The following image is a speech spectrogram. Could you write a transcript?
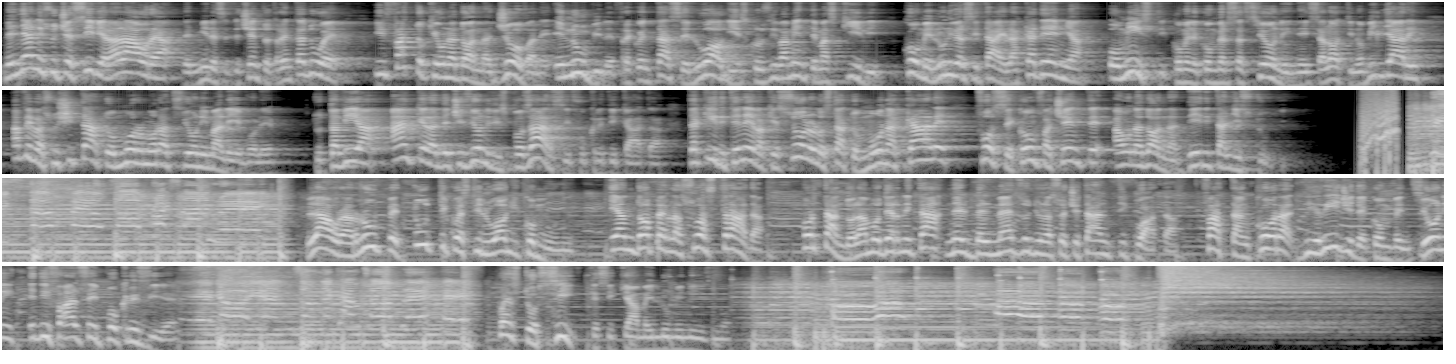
Negli anni successivi alla laurea del 1732, il fatto che una donna giovane e nubile frequentasse luoghi esclusivamente maschili come l'università e l'accademia, o misti come le conversazioni nei salotti nobiliari, aveva suscitato mormorazioni malevole. Tuttavia, anche la decisione di sposarsi fu criticata da chi riteneva che solo lo stato monacale fosse confacente a una donna dedita agli studi. Laura ruppe tutti questi luoghi comuni e andò per la sua strada, portando la modernità nel bel mezzo di una società antiquata, fatta ancora di rigide convenzioni e di false ipocrisie. Questo sì che si chiama illuminismo.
